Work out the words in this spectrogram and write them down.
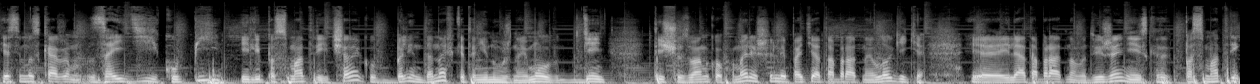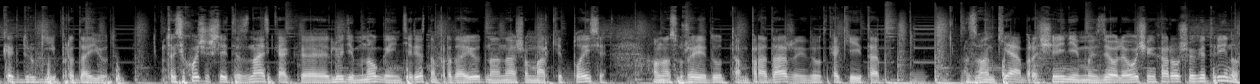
Если мы скажем «зайди, купи» или «посмотри», человеку, блин, да нафиг это не нужно. Ему день тысячу звонков. А мы решили пойти от обратной логики э, или от обратного движения и сказать «посмотри, как другие продают». То есть хочешь ли ты знать, как э, люди много интересно продают на нашем маркетплейсе, а у нас уже идут там продажи, идут какие-то звонки, обращения. Мы сделали очень хорошую витрину.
